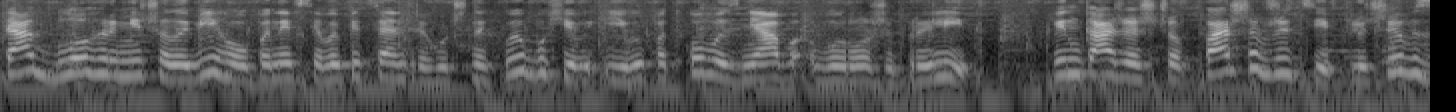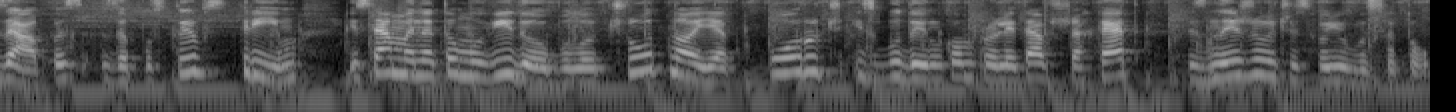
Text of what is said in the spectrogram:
Так, блогер Міша Левіга опинився в епіцентрі гучних вибухів і випадково зняв ворожий приліт. Він каже, що вперше в житті включив запис, запустив стрім, і саме на тому відео було чутно, як поруч із будинком пролітав шахет, знижуючи свою висоту.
